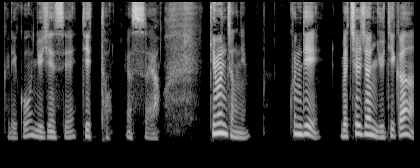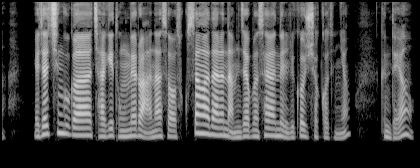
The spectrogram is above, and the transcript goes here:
그리고 뉴진스의 디토였어요. 김은정님, 쿤디 며칠 전 유디가 여자친구가 자기 동네로 안 와서 속상하다는 남자분 사연을 읽어주셨거든요. 근데요,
